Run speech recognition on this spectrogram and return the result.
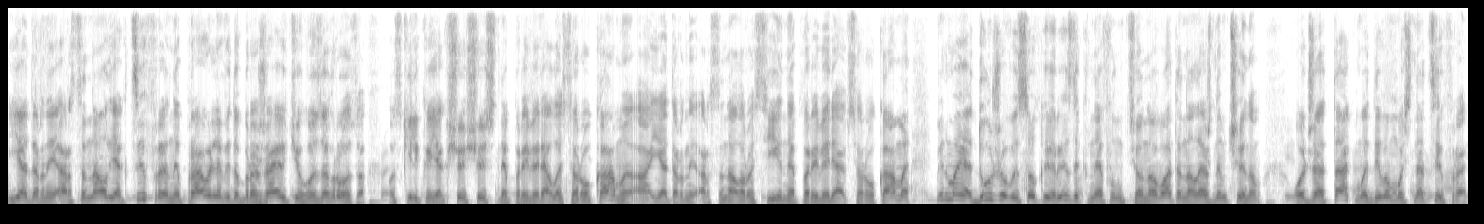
Ядерний арсенал як цифри неправильно відображають його загрозу, оскільки якщо щось не перевірялося роками, а ядерний арсенал Росії не перевірявся роками, він має дуже високий ризик не функціонувати належним чином. Отже, так ми дивимося на цифри.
